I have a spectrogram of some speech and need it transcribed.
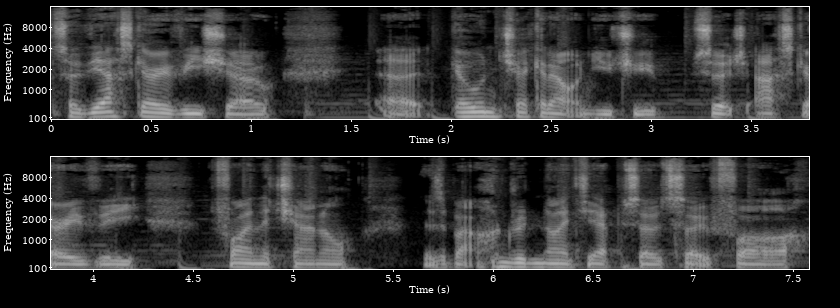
So the Ask Gary Vee show, uh, go and check it out on YouTube. Search Ask Gary Vee, find the channel. There's about 190 episodes so far,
